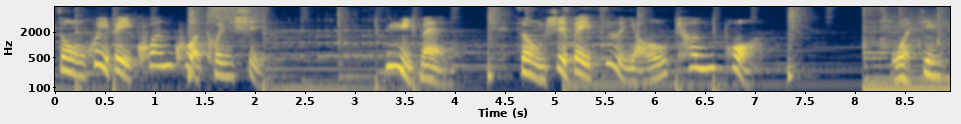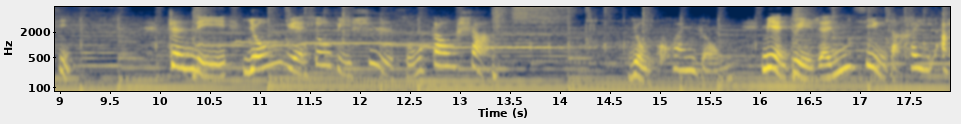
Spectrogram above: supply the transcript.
总会被宽阔吞噬，郁闷。总是被自由撑破。我坚信，真理永远都比世俗高尚。用宽容面对人性的黑暗，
